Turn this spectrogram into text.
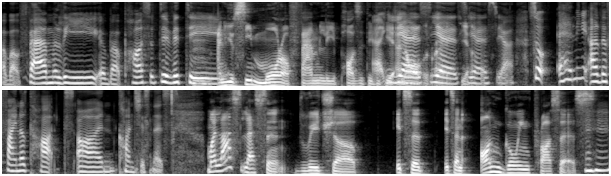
about family, about positivity. And you see more of family positivity and Uh, yes, all. right? yes, Yeah. yes, yeah. So, any other final thoughts on consciousness? My last lesson, which uh, it's a it's an ongoing process, Mm-hmm.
